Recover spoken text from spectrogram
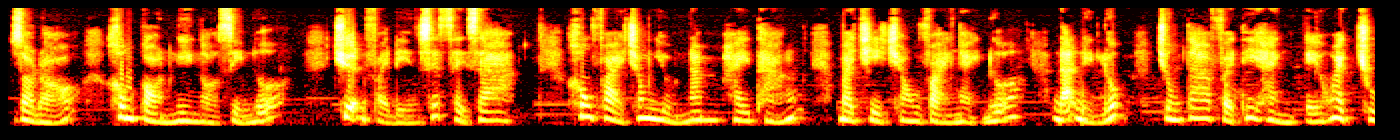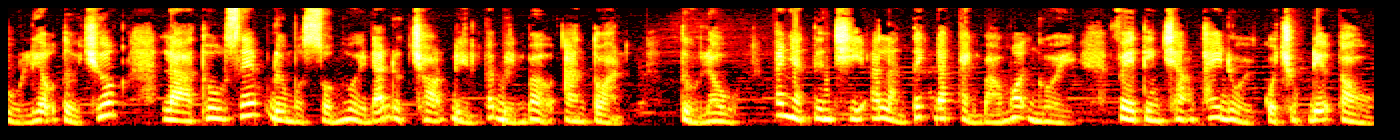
Do đó, không còn nghi ngờ gì nữa, chuyện phải đến sẽ xảy ra, không phải trong nhiều năm hay tháng mà chỉ trong vài ngày nữa. Đã đến lúc chúng ta phải thi hành kế hoạch chủ liệu từ trước là thu xếp đưa một số người đã được chọn đến các bến bờ an toàn. Từ lâu, các nhà tiên tri Atlantic đã cảnh báo mọi người về tình trạng thay đổi của trục địa cầu.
